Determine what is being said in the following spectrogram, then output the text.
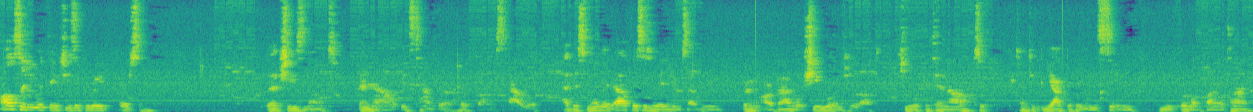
Also, you would think she's a great person. That she's not. And now, it's time for her finest hour. At this moment, Alphys is waiting outside the room. During our battle, she will interrupt. She will pretend not to pretend to deactivate me, saving you for one final time.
